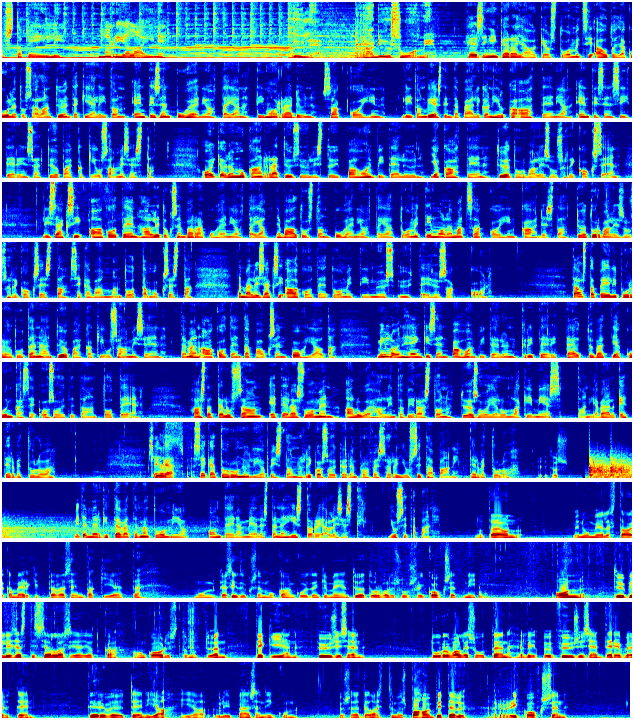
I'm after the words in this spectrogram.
Taustapeili. Maria Laine. Yle. Radio Suomi. Helsingin käräjäoikeus tuomitsi auto- ja kuljetusalan työntekijäliiton entisen puheenjohtajan Timo Rädyn sakkoihin liiton viestintäpäällikön Hilkka Ahteen ja entisen sihteerinsä työpaikkakiusaamisesta. Oikeuden mukaan Räty syyllistyi pahoinpitelyyn ja kahteen työturvallisuusrikokseen. Lisäksi AKTn hallituksen varapuheenjohtaja ja valtuuston puheenjohtaja tuomittiin molemmat sakkoihin kahdesta työturvallisuusrikoksesta sekä vamman tuottamuksesta. Tämän lisäksi AKT tuomittiin myös yhteisösakkoon. Taustapeili pureutuu tänään työpaikkakiusaamiseen tämän AKT-tapauksen pohjalta. Milloin henkisen pahoinpitelyn kriteerit täyttyvät ja kuinka se osoitetaan toteen? Haastattelussa on Etelä-Suomen aluehallintoviraston työsuojelun lakimies Tanja Välke. Tervetuloa. Sekä, sekä Turun yliopiston rikosoikeuden professori Jussi Tapani. Tervetuloa. Kiitos. Miten merkittävä tämä tuomio on teidän mielestänne historiallisesti? Jussi Tapani. No tämä on minun mielestä aika merkittävä sen takia, että mun käsityksen mukaan kuitenkin meidän työturvallisuusrikokset niin on tyypillisesti sellaisia, jotka on kohdistunut työntekijän fyysiseen turvallisuuteen, eli fyysiseen terveyteen, terveyteen ja, ja ylipäänsä, niin kuin, jos ajatellaan sitten myös pahoinpitelyrikoksen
